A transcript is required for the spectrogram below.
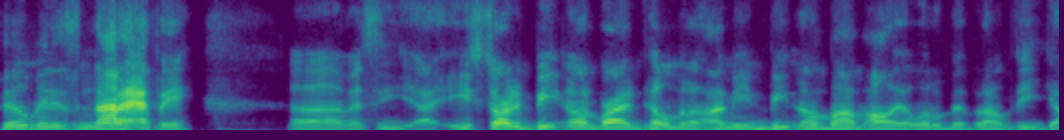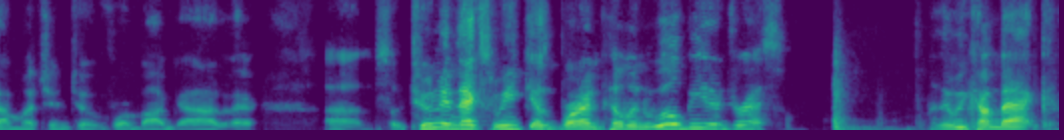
Pillman is not happy. Um, as he he started beating on Brian Pillman, I mean beating on Bob Holly a little bit, but I don't think he got much into it before Bob got out of there. Um, so tune in next week as Brian Pillman will be in a dress, and then we come back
